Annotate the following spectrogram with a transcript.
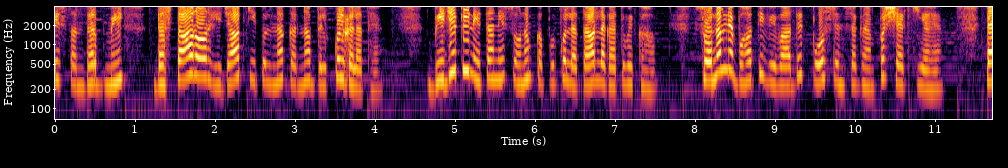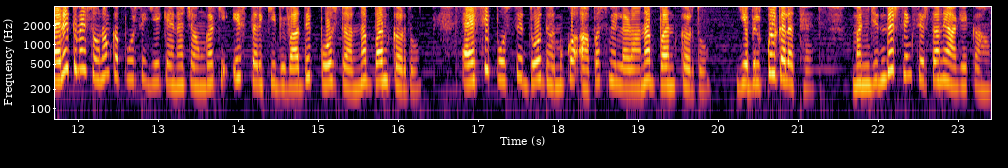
इस संदर्भ में दस्तार और हिजाब की तुलना करना बिल्कुल गलत है। बीजेपी नेता ने सोनम कपूर को लतार लगाते हुए कहा सोनम ने बहुत ही विवादित पोस्ट इंस्टाग्राम पर शेयर किया है। पहले तो मैं सोनम कपूर से ये कहना चाहूँगा कि इस तरह की विवादित पोस्ट डालना बंद कर दो। ऐसी पोस्ट से दो धर्मों को आपस में लड़ाना बंद कर दो। ये बिल्कुल गलत है। मनजिंदर सिंह सिरसा ने आगे कहा,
